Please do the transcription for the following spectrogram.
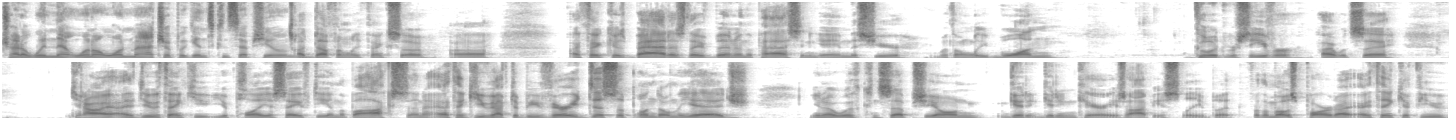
try to win that one on one matchup against Concepcion? I definitely think so. Uh, I think as bad as they've been in the passing game this year, with only one good receiver, I would say. You know, I, I do think you, you play a safety in the box, and I think you have to be very disciplined on the edge. You know, with Concepcion getting getting carries, obviously, but for the most part, I, I think if you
